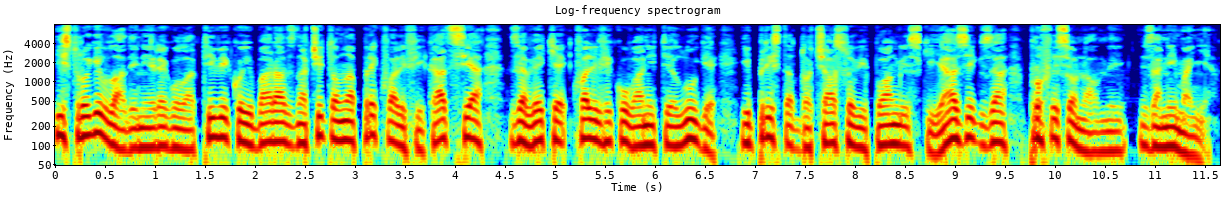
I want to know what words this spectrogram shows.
и строги владени регулативи кои бараат значителна преквалификација за веќе квалификуваните луѓе и пристап до часови по англиски јазик за професионални занимања.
